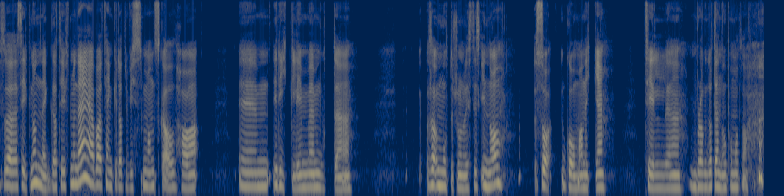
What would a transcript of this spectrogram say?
Så jeg sier ikke noe negativt med det. Jeg bare tenker at hvis man skal ha eh, rikelig med mote altså motejournalistisk innhold, så går man ikke til eh, blogg.no, på en måte.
